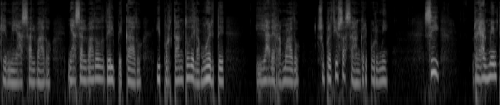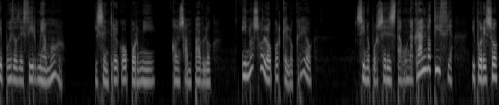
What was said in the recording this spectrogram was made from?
que me ha salvado, me ha salvado del pecado y por tanto de la muerte, y ha derramado su preciosa sangre por mí. Sí, realmente puedo decir mi amor, y se entregó por mí con San Pablo, y no solo porque lo creo, sino por ser esta una gran noticia, y por eso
